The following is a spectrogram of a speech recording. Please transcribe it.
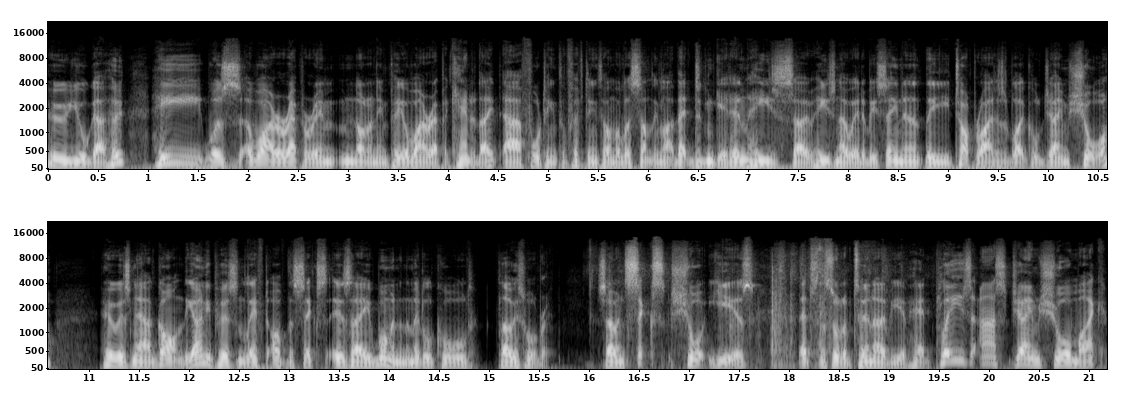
who you'll go who? He was a Wairarapa, not an MP, a Wairarapa candidate, uh, 14th or 15th on the list, something like that. Didn't get in. He's so he's nowhere to be seen. And at the top right is a bloke called James Shaw, who is now gone. The only person left of the six is a woman in the middle called Chloe Swarbrick. So in six short years, that's the sort of turnover you've had. Please ask James Shaw, Mike.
